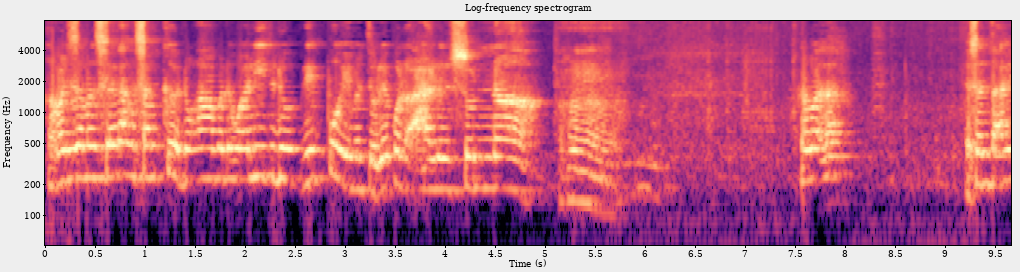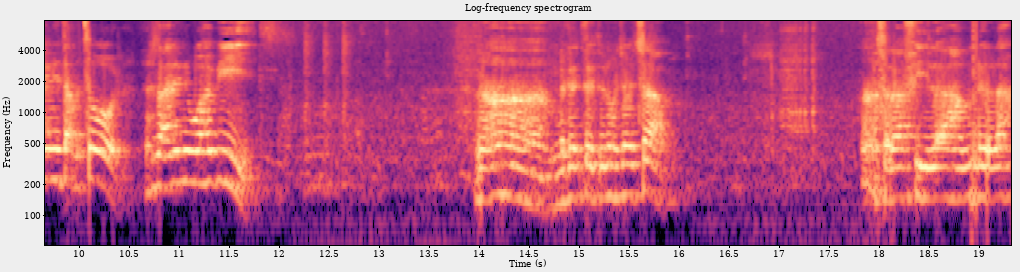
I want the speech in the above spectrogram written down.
Macam zaman sekarang sangka doa pada wali tu Mereka yang betul. Pun ahli sunnah. Hmm. Nampak tak? Hasan Ta'lim ni tak betul. Hasan Ta'lim ni wahabi. Nah, dia kata tu macam-macam ha, Salafi lah, Hamda lah.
